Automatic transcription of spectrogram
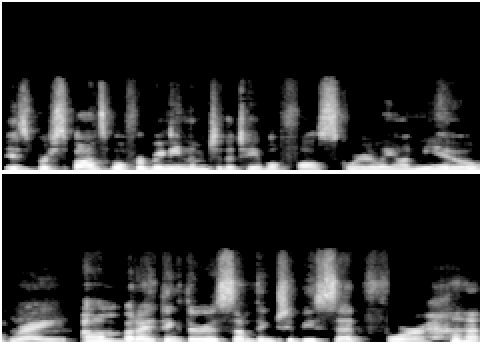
is responsible for bringing them to the table falls squarely on you right um, but i think there is something to be said for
